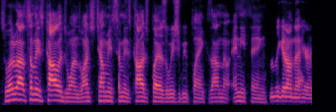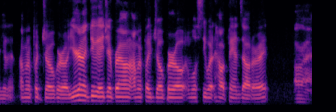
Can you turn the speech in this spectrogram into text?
So what about some of these college ones? Why don't you tell me some of these college players that we should be playing? Because I don't know anything. Let me get on that here in a minute. I'm gonna put Joe Burrow. You're gonna do AJ Brown. I'm gonna play Joe Burrow, and we'll see what how it pans out. All right. All right.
